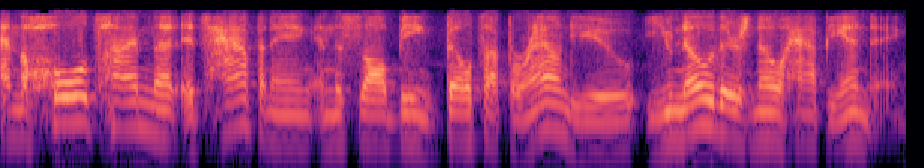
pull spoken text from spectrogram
and the whole time that it's happening and this is all being built up around you you know there's no happy ending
